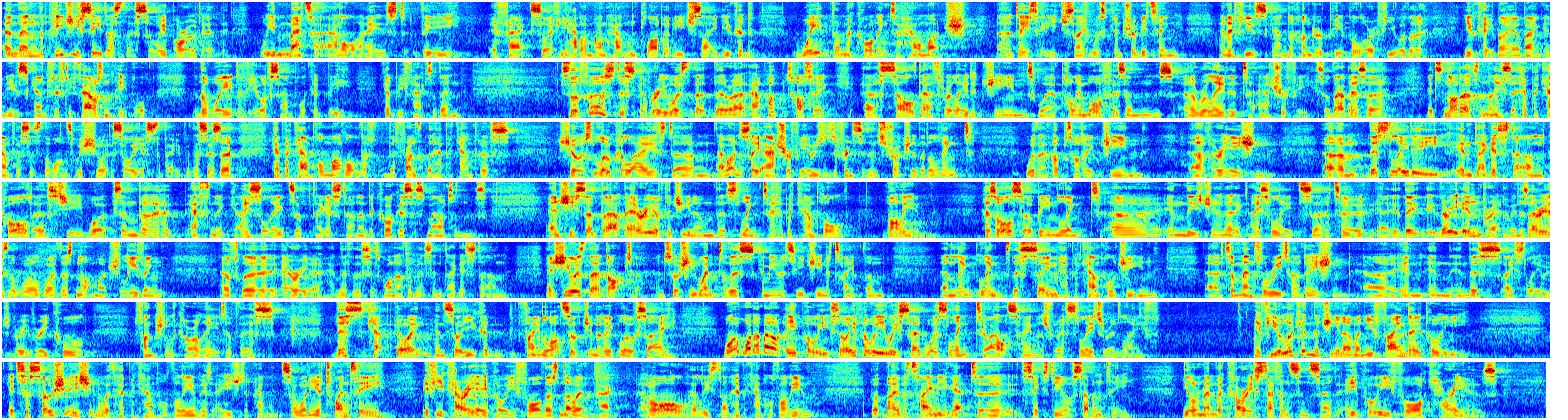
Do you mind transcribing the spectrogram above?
And then the PGC does this, so we borrowed it. We meta analyzed the effects. So if you had a Manhattan plot at each site, you could weight them according to how much uh, data each site was contributing. And if you scanned 100 people, or if you were the UK Biobank and you scanned 50,000 people, the weight of your sample could be, could be factored in. So the first discovery was that there are apoptotic uh, cell death related genes where polymorphisms are related to atrophy. So that is a, it's not as nice a hippocampus as the ones we saw yesterday, but this is a hippocampal model. The, the front of the hippocampus shows localized, um, I won't say atrophy, which is differences in structure that are linked with apoptotic gene uh, variation. Um, this lady in Dagestan called us. She works in the ethnic isolates of Dagestan in the Caucasus Mountains. And she said that area of the genome that's linked to hippocampal volume has also been linked uh, in these genetic isolates uh, to, they, very inbred. I mean, there's areas of the world where there's not much leaving of the area, and this is one of them, it's in Dagestan. And she was their doctor, and so she went to this community, genotyped them, and linked, linked this same hippocampal gene uh, to mental retardation uh, in, in, in this isolate, which is a very, very cool functional correlate of this. This kept going, and so you could find lots of genetic loci. What, what about ApoE? So ApoE, we said, was linked to Alzheimer's risk later in life. If you look in the genome and you find ApoE, its association with hippocampal volume is age dependent. So when you're 20, if you carry ApoE4, there's no impact at all, at least on hippocampal volume. But by the time you get to 60 or 70, you'll remember Kári Stefánsson said ApoE4 carriers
